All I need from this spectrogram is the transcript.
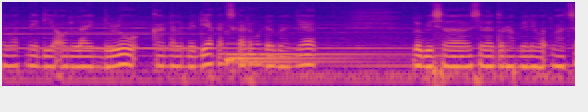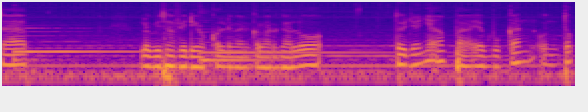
lewat media online dulu. Kanal media kan sekarang udah banyak. Lo bisa silaturahmi lewat WhatsApp, lo bisa video call dengan keluarga lo, tujuannya apa? Ya bukan untuk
